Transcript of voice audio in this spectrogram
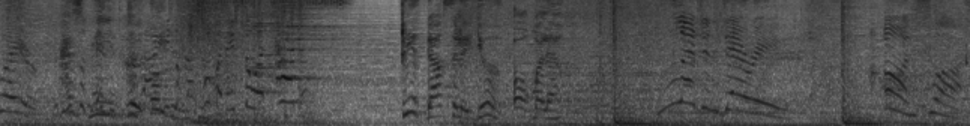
Slayer has รู้สึกเป็น been อิสระที่ defeated. กำลังเข้ามาในตัวฉัน เรียกดาร์คสเลเยอร์ออกมาแล้ว Legendary. Legendary! Onslaught!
